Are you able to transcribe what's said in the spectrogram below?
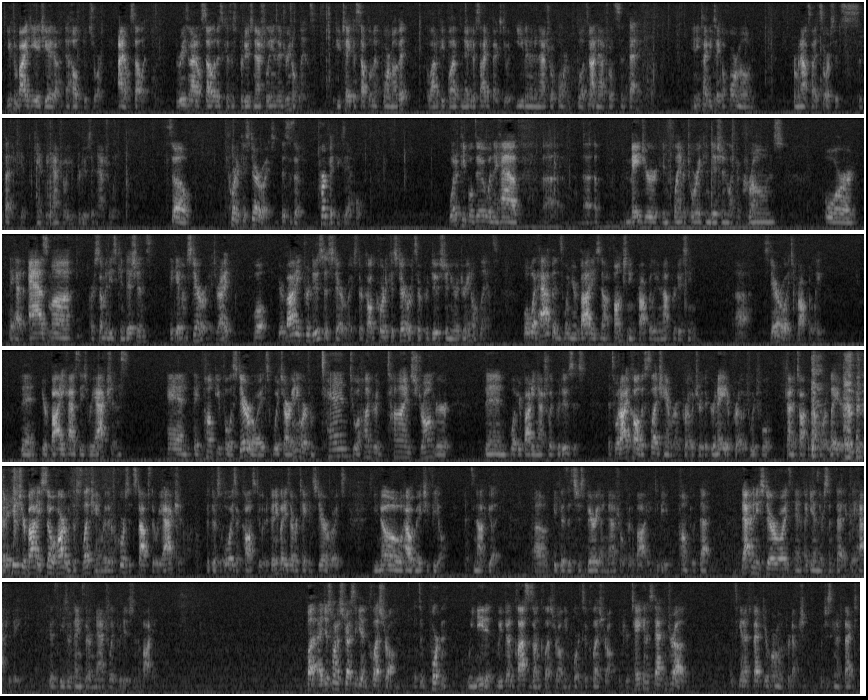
You can buy DHEA at a health food store. I don't sell it. The reason I don't sell it is because it's produced naturally in the adrenal glands. If you take a supplement form of it, a lot of people have negative side effects to it, even in a natural form. Well, it's not natural, it's synthetic. Anytime you take a hormone from an outside source, it's synthetic. It can't be natural. You produce it naturally. So, corticosteroids. This is a perfect example. What do people do when they have uh, a, a major inflammatory condition like a Crohn's, or they have asthma, or some of these conditions? They give them steroids, right? Well, your body produces steroids. They're called corticosteroids. They're produced in your adrenal glands. Well, what happens when your body's not functioning properly, you're not producing uh, steroids properly, then your body has these reactions and they pump you full of steroids, which are anywhere from 10 to 100 times stronger than what your body naturally produces. It's what I call the sledgehammer approach or the grenade approach, which we'll kind of talk about more later. But it hits your body so hard with a sledgehammer that, of course, it stops the reaction but there's always a cost to it. If anybody's ever taken steroids, you know how it makes you feel. It's not good um, because it's just very unnatural for the body to be pumped with that that many steroids. And again, they're synthetic; they have to be because these are things that are naturally produced in the body. But I just want to stress again, cholesterol. It's important. We need it. We've done classes on cholesterol, the importance of cholesterol. If you're taking a statin drug, it's going to affect your hormone production which is going to affect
